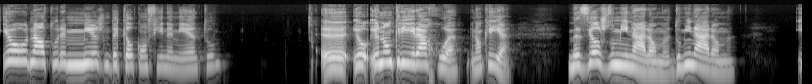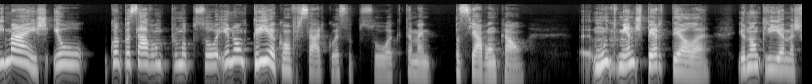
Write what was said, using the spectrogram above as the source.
Eu, na altura mesmo daquele confinamento, uh, eu, eu não queria ir à rua, eu não queria. Mas eles dominaram-me, dominaram-me. E mais, eu, quando passavam por uma pessoa, eu não queria conversar com essa pessoa que também passeava um cão, uh, muito menos perto dela. Eu não queria, mas,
